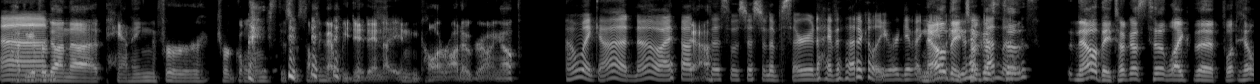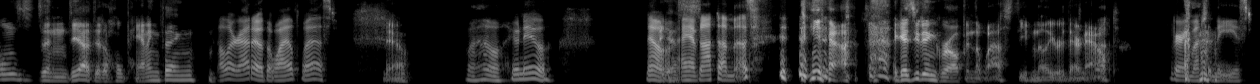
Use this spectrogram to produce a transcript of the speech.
Have you ever um, done uh, panning for for golems? this was something that we did in in Colorado growing up. Oh my god, no! I thought yeah. this was just an absurd hypothetical you were giving. No, me, they took us to. No, they took us to like the foothills and yeah, did a whole panning thing. Colorado, the Wild West. Yeah. Wow, who knew? No, I, I have not done this. yeah. I guess you didn't grow up in the West, even though you're there now. Not very much in the East.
